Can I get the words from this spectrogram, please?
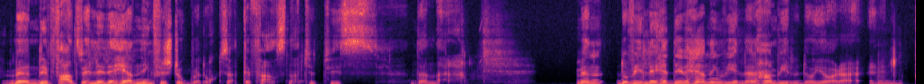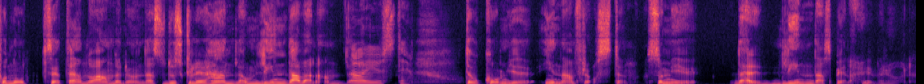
Men det fanns väl, eller Henning förstod väl också att det fanns naturligtvis den där. Men då ville, det Henning ville, han ville då göra på något sätt ändå annorlunda. Så då skulle det handla om Linda Wallander. Ja, just det. Då kom ju Innan frosten, som ju, där Linda spelar huvudrollen.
